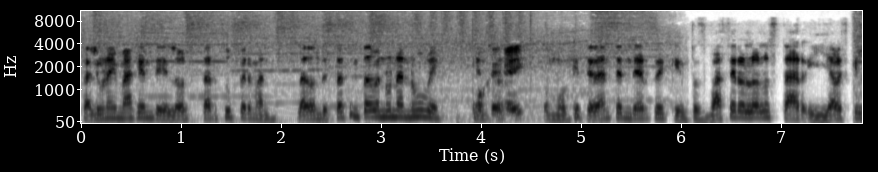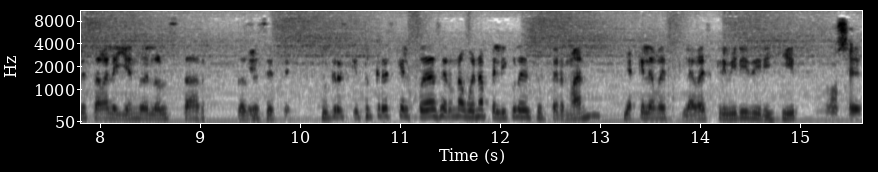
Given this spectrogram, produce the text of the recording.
salió una imagen del All Star Superman, la donde está sentado en una nube. Como que te da a entender de que pues va a ser el All Star y ya ves que él estaba leyendo el All Star. Entonces, este, ¿tú crees que tú crees que él puede hacer una buena película de Superman ya que la va, la va a escribir y dirigir? No sé.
